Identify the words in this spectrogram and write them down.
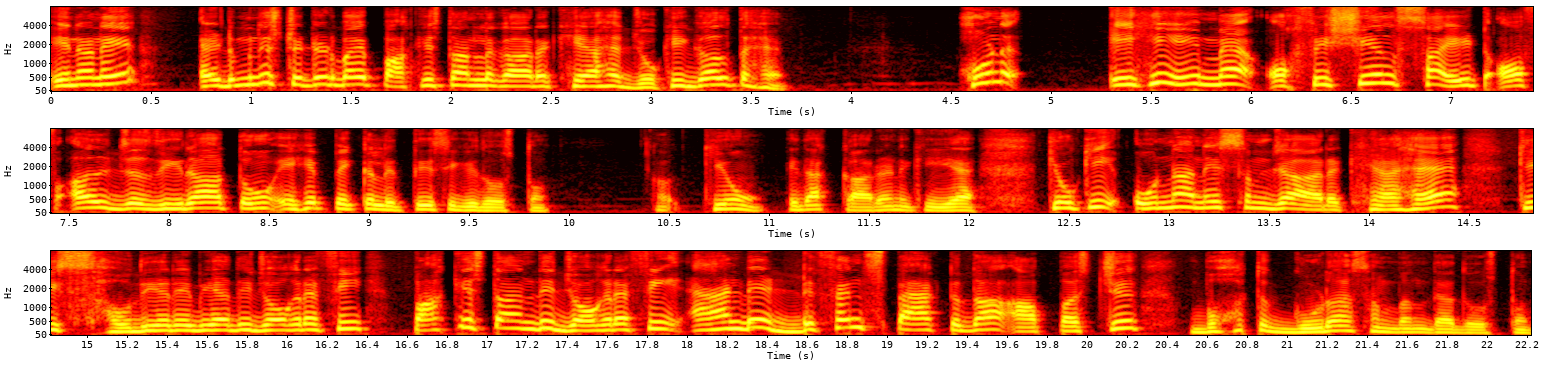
ਇਹਨਾਂ ਨੇ ਐਡਮਿਨਿਸਟ੍ਰੇਟਡ ਬਾਈ ਪਾਕਿਸਤਾਨ ਲਗਾ ਰੱਖਿਆ ਹੈ ਜੋ ਕਿ ਗਲਤ ਹੈ ਹੁਣ ਇਹ ਮੈਂ official site of Al Jazeera ਤੋਂ ਇਹ ਪਿਕ ਲਿੱਤੀ ਸੀਗੀ ਦੋਸਤੋ। ਕਿਉਂ? ਇਹਦਾ ਕਾਰਨ ਕੀ ਹੈ? ਕਿਉਂਕਿ ਉਹਨਾਂ ਨੇ ਸਮਝਾ ਰੱਖਿਆ ਹੈ ਕਿ ਸਾਊਦੀ ਅਰੇਬੀਆ ਦੀ ਜੀਓਗ੍ਰਾਫੀ ਪਾਕਿਸਤਾਨ ਦੀ geography and a defence pact ਦਾ ਆਪਸ 'ਚ ਬਹੁਤ ਗੂੜਾ ਸੰਬੰਧ ਹੈ ਦੋਸਤੋ।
